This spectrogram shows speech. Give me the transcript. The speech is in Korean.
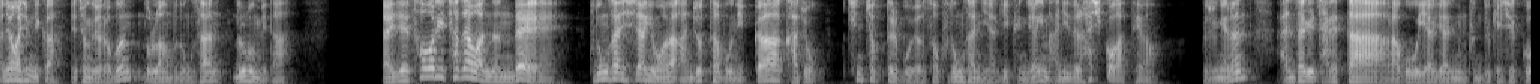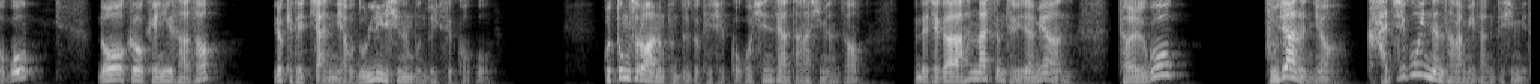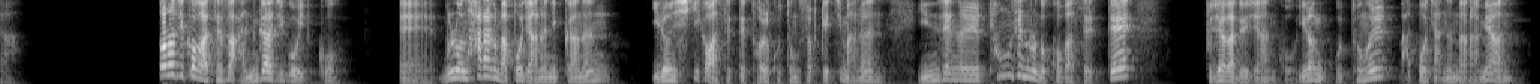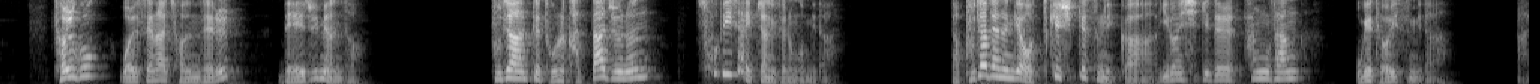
안녕하십니까. 예청자 여러분 놀라운 부동산 놀부입니다. 자 이제 설이 찾아왔는데 부동산 시장이 워낙 안 좋다 보니까 가족 친척들 모여서 부동산 이야기 굉장히 많이들 하실 것 같아요. 그 중에는 안 사길 잘했다 라고 이야기하는 분도 계실 거고 너 그거 괜히 사서 이렇게 됐지 않니? 하고 놀리시는 분도 있을 거고 고통스러워하는 분들도 계실 거고 신세한탄 하시면서. 근데 제가 한 말씀 드리자면 결국 부자는요 가지고 있는 사람이라는 뜻입니다. 떨어질 것 같아서 안 가지고 있고 예, 물론 하락을 맛보지 않으니까는 이런 시기가 왔을 때 덜 고통스럽겠지만은 인생을 평생으로 놓고 봤을 때 부자가 되지 않고 이런 고통을 맛보지 않는다라면 결국 월세나 전세를 내주면서 부자한테 돈을 갖다 주는 소비자 입장이 되는 겁니다. 자, 부자 되는 게 어떻게 쉽겠습니까? 이런 시기들 항상 오게 되어 있습니다.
